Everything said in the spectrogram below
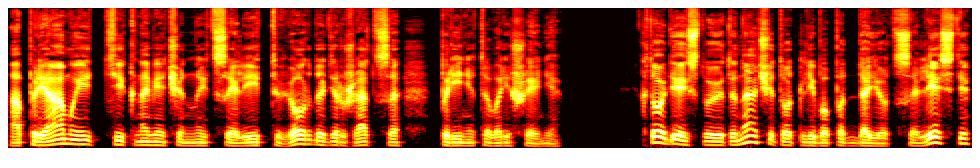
а прямо идти к намеченной цели и твердо держаться принятого решения. Кто действует иначе, тот либо поддается лести,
